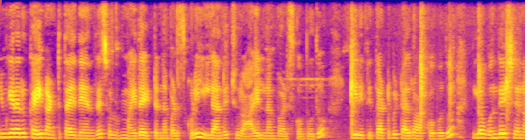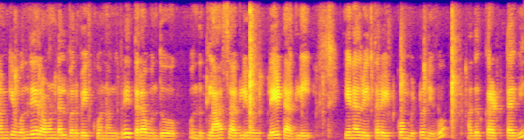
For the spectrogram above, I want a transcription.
ನಿಮ್ಗೇನಾದ್ರು ಕೈಗೆ ಅಂಟ್ತಾ ಇದೆ ಅಂದರೆ ಸ್ವಲ್ಪ ಮೈದಾ ಹಿಟ್ಟನ್ನು ಬಳಸ್ಕೊಳ್ಳಿ, ಇಲ್ಲಾಂದರೆ ಚೂರು ಆಯಿಲ್ನ ಬಳಸ್ಕೋಬೋದು. ಈ ರೀತಿ ತಟ್ಬಿಟ್ಟಾದರೂ ಹಾಕ್ಕೋಬೋದು. ಇಲ್ಲ, ಒಂದೇ ಶ, ನಮಗೆ ಒಂದೇ ರೌಂಡಲ್ಲಿ ಬರಬೇಕು ಅನ್ನೋಂಗಿದ್ರೆ ಈ ಥರ ಒಂದು ಒಂದು ಗ್ಲಾಸ್ ಆಗಲಿ, ಒಂದು ಪ್ಲೇಟ್ ಆಗಲಿ, ಏನಾದರೂ ಈ ಥರ ಇಟ್ಕೊಂಡ್ಬಿಟ್ಟು ನೀವು ಅದ್ರ ಕರೆಕ್ಟಾಗಿ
